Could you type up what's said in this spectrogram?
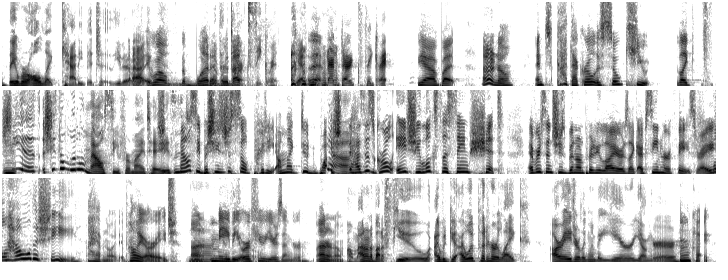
They were all like catty bitches, you know. Uh, well, whatever. the dark That, secret. yeah, that, that dark secret. Yeah, but I don't know. And God, that girl is so cute. Like She is. She's a little mousy for my taste. mousy, but she's just so pretty. I'm like, dude, why Yeah. has this girl aged? She looks the same shit ever since she's been on Pretty Liars. Like I've seen her face, right? well, how old is she? I have no idea. Probably our age, Yeah, uh, maybe, guess or a few years younger. I don't know. Um, I don't know about a few. I would get. I would put her like our age or like maybe a year younger. Okay,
